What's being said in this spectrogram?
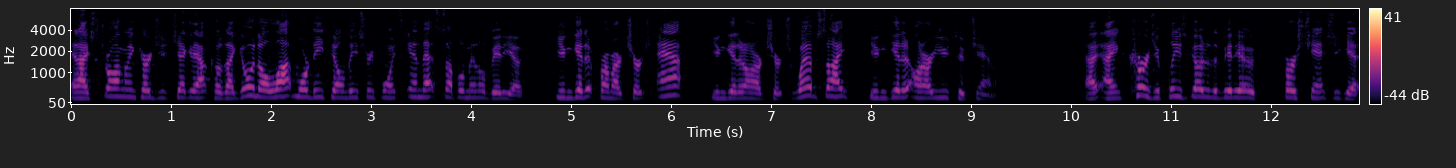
And I strongly encourage you to check it out because I go into a lot more detail on these three points in that supplemental video. You can get it from our church app, you can get it on our church website, you can get it on our YouTube channel. I, I encourage you, please go to the video first chance you get.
